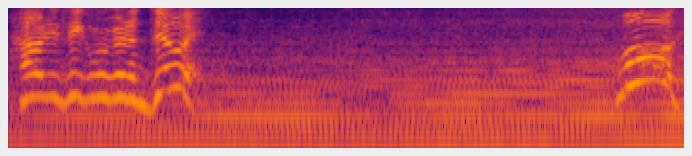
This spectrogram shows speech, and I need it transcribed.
How do you think we're gonna do it? Look!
